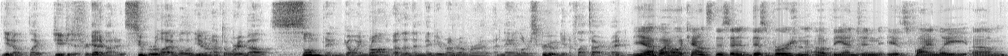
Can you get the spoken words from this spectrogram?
you know, like you could just forget about it. It's super reliable, and you don't have to worry about something going wrong other than maybe running over a, a nail or a screw and getting a flat tire, right? Yeah, by all accounts, this this version of the engine is finally, um,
